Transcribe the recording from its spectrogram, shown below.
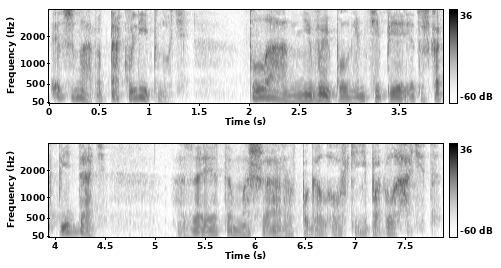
Это ж надо так влипнуть. План не выполним теперь, это уж как пить дать. А за это Машаров по головке не погладит.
